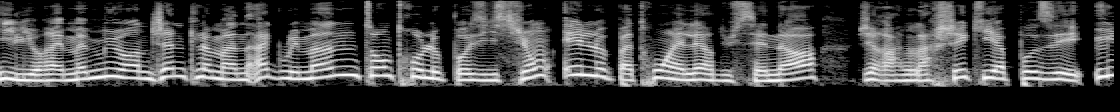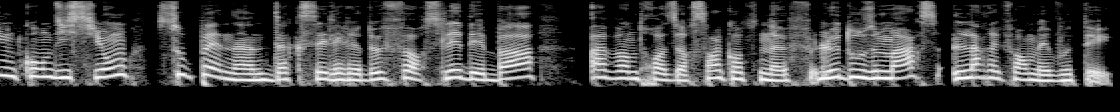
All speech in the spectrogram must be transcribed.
Il y aurait même eu un gentleman agreement entre l'opposition et le patron LR du Sénat, Gérard Larcher, qui a posé une condition sous peine d'accélérer de force les débats. À 23h59, le 12 mars, la réforme est votée.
